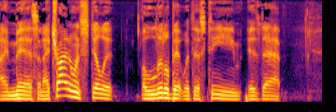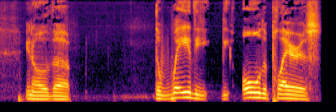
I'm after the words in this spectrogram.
I miss, and I try to instill it a little bit with this team, is that, you know, the the way the the older players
